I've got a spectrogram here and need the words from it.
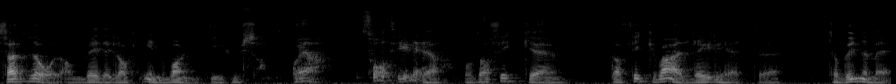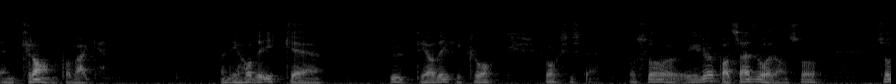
30-årene ble det lagt inn vann i husene. Å ja. Så tidlig? Ja, og da fikk, eh, da fikk hver leilighet eh, til å begynne med en kran på veggen. Men de hadde ikke, de hadde ikke kloakk- kloakksystem. Og så i løpet av 30-årene så, så,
